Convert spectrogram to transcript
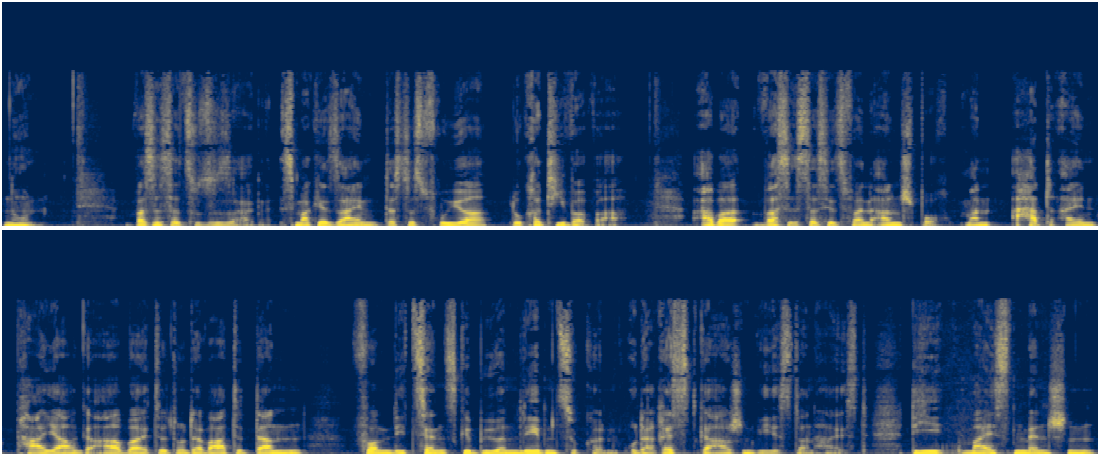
Nun, was ist dazu zu sagen? Es mag ja sein, dass das früher lukrativer war. Aber was ist das jetzt für ein Anspruch? Man hat ein paar Jahre gearbeitet und erwartet dann, von Lizenzgebühren leben zu können oder Restgagen, wie es dann heißt. Die meisten Menschen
